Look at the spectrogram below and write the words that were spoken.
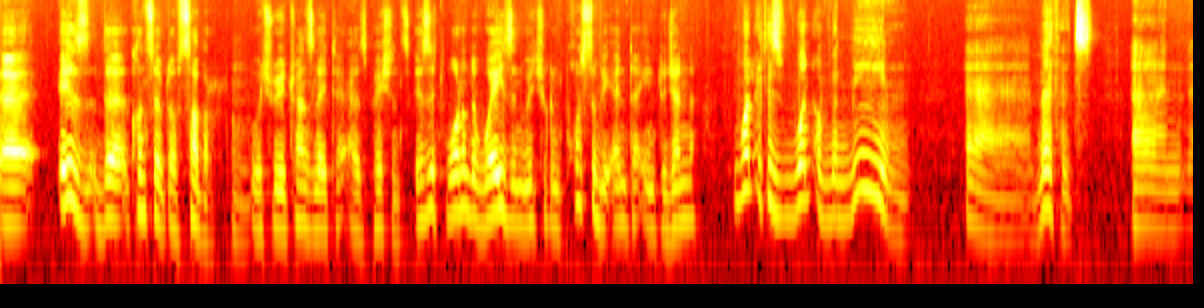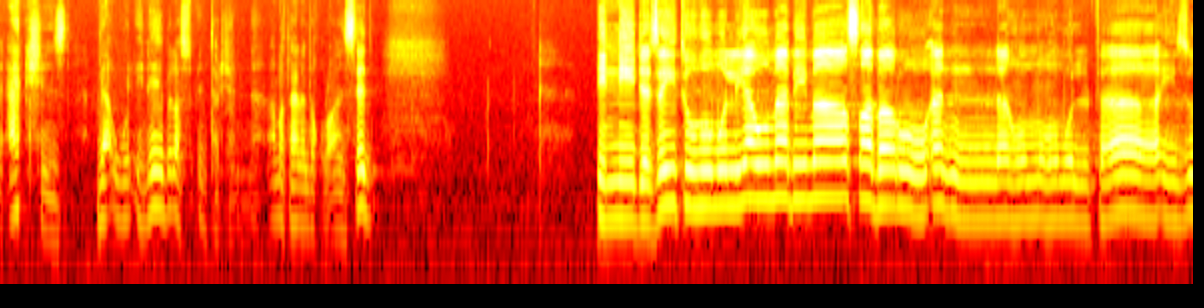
uh, is the concept of sabr, which we translate as patience, is it one of the ways in which you can possibly enter into Jannah? Well, it is one of the main uh, methods and actions that will enable us to enter Jannah. Allah Ta'ala in the Quran said, إني جزيتهم اليوم بما صبروا أنهم هم الفائزون.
